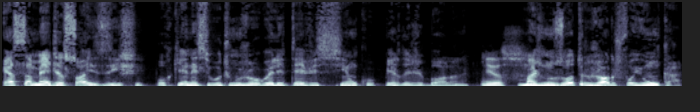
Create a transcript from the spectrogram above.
Essa média só existe porque nesse último jogo ele teve 5 perdas de bola, né? Isso. Mas nos outros jogos foi um, cara.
